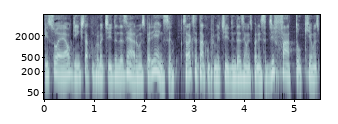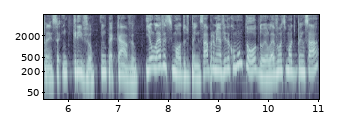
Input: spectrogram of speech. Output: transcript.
Isso é alguém que está comprometido em desenhar uma experiência. Será que você está comprometido em desenhar uma experiência de fato, que é uma experiência incrível, impecável? E eu levo esse modo de pensar para minha vida como um todo. Eu levo esse modo de pensar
